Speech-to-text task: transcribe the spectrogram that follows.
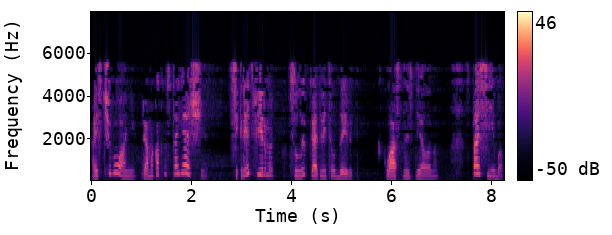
А из чего они? Прямо как настоящие. Секрет фирмы, с улыбкой ответил Дэвид. Классно сделано. Спасибо.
